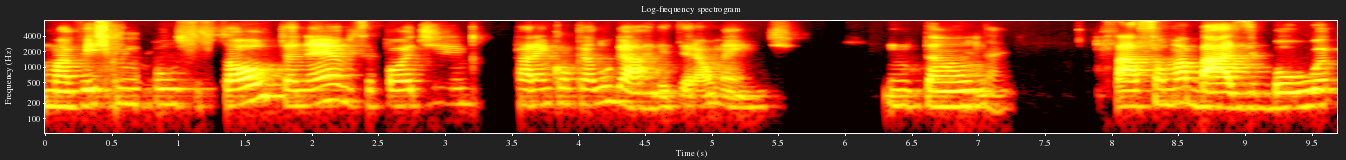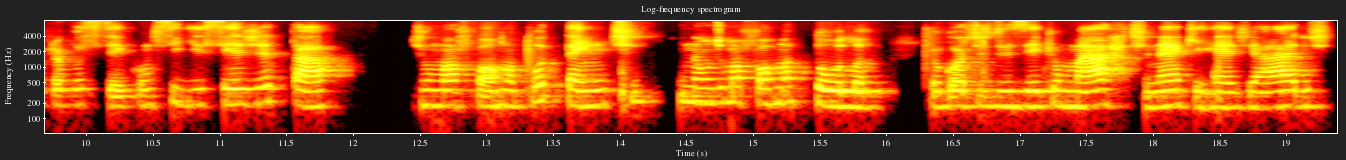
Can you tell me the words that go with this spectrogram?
Uma vez que o impulso solta, né, você pode parar em qualquer lugar, literalmente. Então, faça uma base boa para você conseguir se ejetar de uma forma potente e não de uma forma tola. Eu gosto de dizer que o Marte, né, que rege Ares,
